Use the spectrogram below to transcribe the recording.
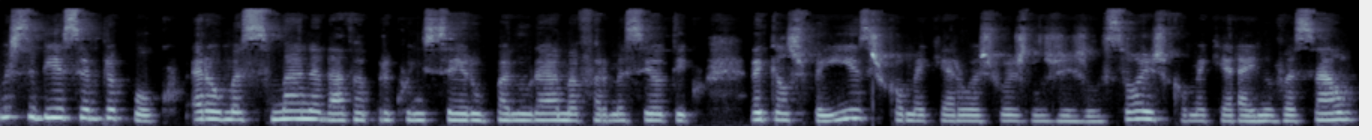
mas sabia sempre a pouco. Era uma semana, dava para conhecer o panorama farmacêutico daqueles países, como é que eram as suas legislações, como é que era a inovação,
